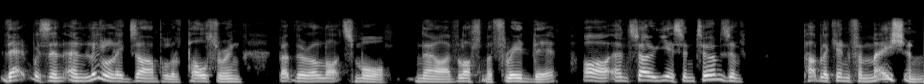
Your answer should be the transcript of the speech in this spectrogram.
that was an, a little example of paltering, but there are lots more. Now I've lost my thread there. Oh, and so, yes, in terms of public information,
